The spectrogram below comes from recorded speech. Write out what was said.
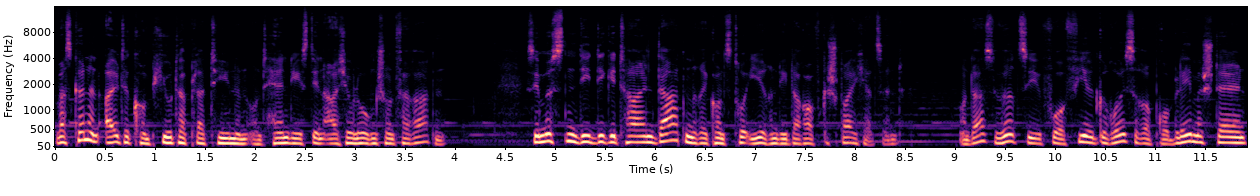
Was können alte Computerplatinen und Handys den Archäologen schon verraten? Sie müssten die digitalen Daten rekonstruieren, die darauf gespeichert sind. Und das wird sie vor viel größere Probleme stellen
